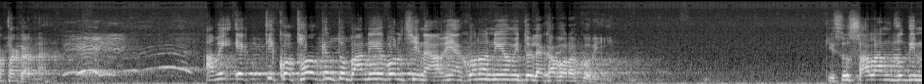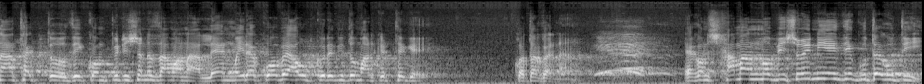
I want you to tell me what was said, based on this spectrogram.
কথা কয় না। আমি একটি কথাও কিন্তু বানিয়ে বলছি না, আমি এখনও নিয়মিত লেখাপড়া করি। কিছু চালান যদি না থাকতো, যে কম্পিটিশনে জামানা ল্যাং মাইরা কবে আউট করে দিত মার্কেট থেকে? কথা কয় না। এখন সামান্য বিষয় নিয়ে যে গুতাগুতি।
